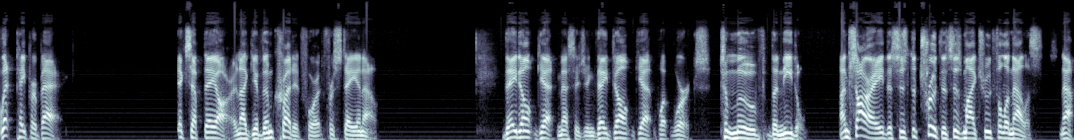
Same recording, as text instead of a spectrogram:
wet paper bag except they are. And I give them credit for it for staying out. They don't get messaging, they don't get what works to move the needle. I'm sorry, this is the truth. This is my truthful analysis. Now,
